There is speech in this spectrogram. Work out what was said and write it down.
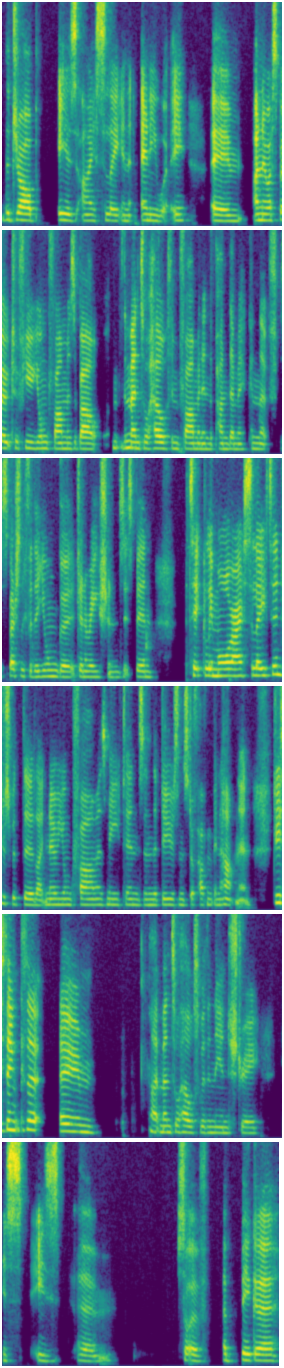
the job is isolating anyway. Um, I know I spoke to a few young farmers about the mental health in farming in the pandemic, and that especially for the younger generations, it's been particularly more isolating, just with the like no young farmers meetings and the do's and stuff haven't been happening. Do you think that um, like mental health within the industry is is um, sort of a bigger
